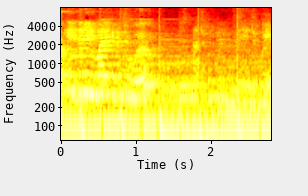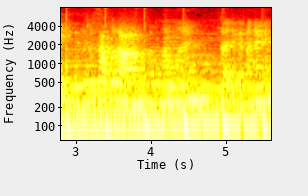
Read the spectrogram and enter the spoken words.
Okey, jadi mari kita cuba. Saya nak cuba ni. Saya cuba. Okay, kita terus sama lah. Sama-sama eh. Tak dekat tangan eh.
